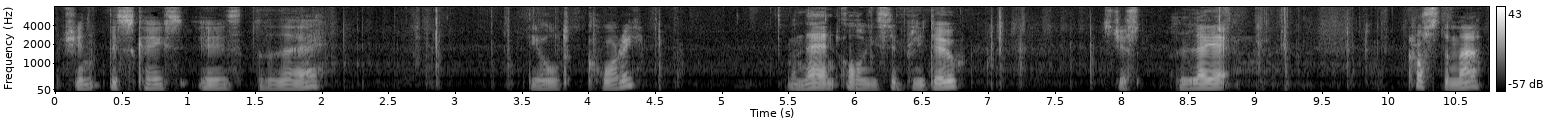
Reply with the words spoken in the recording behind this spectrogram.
which in this case is there the old quarry. And then all you simply do is just lay it across the map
